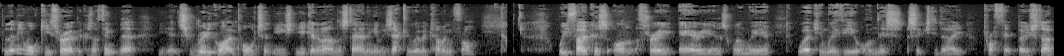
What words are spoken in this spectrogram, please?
But let me walk you through it because I think that it's really quite important you, you get an understanding of exactly where we're coming from. We focus on three areas when we're working with you on this 60 day profit booster.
